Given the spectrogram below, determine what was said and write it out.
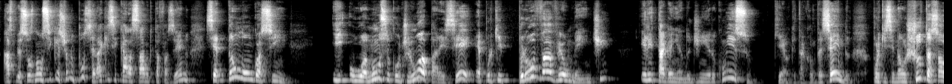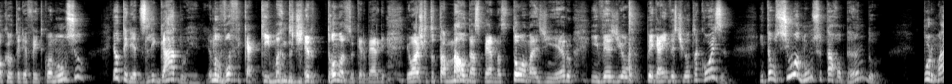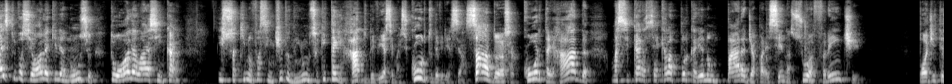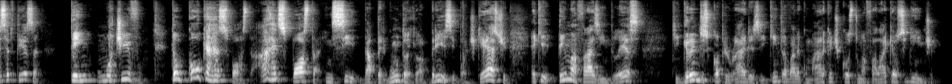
as pessoas não se questionam, pô, será que esse cara sabe o que está fazendo? Se é tão longo assim e o anúncio continua a aparecer, é porque provavelmente ele está ganhando dinheiro com isso que é o que está acontecendo. Porque se não chuta só o que eu teria feito com o anúncio, eu teria desligado ele. Eu não vou ficar queimando dinheiro. Toma, Zuckerberg, eu acho que tu tá mal das pernas, toma mais dinheiro, em vez de eu pegar e investir em outra coisa. Então, se o anúncio tá rodando, por mais que você olhe aquele anúncio, tu olha lá assim, cara, isso aqui não faz sentido nenhum, isso aqui tá errado, deveria ser mais curto, deveria ser assado, essa cor tá errada. Mas se, cara, se aquela porcaria não para de aparecer na sua frente, pode ter certeza, tem um motivo. Então, qual que é a resposta? A resposta em si da pergunta que eu abri esse podcast é que tem uma frase em inglês que grandes copywriters e quem trabalha com marketing costuma falar que é o seguinte:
